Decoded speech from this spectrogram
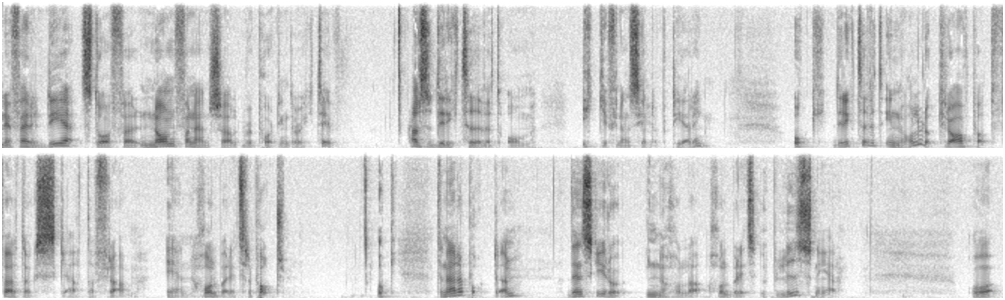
NFRD står för Non-Financial Reporting Directive. Alltså direktivet om icke-finansiell rapportering. Och direktivet innehåller då krav på att företag ska ta fram en hållbarhetsrapport. Och den här rapporten den ska ju då innehålla hållbarhetsupplysningar och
